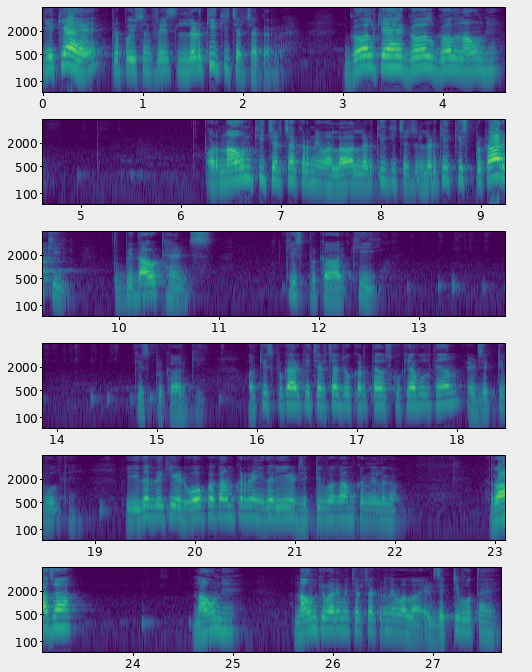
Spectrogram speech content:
ये क्या है? प्रेपोजिशन फ्रेज लड़की की चर्चा कर रहा है। गर्ल क्या है? गर्ल गर्ल नाउन है। और नाउन की चर्चा करने वाला, लड़की की चर्चा, लड़की किस प्रकार की? तो विदाउट हैंड्स किस प्रकार की? किस प्रकार की और किस प्रकार की चर्चा जो करता है उसको क्या बोलते हैं हम? एडजेक्टिव बोलते हैं। तो इधर देखिए एडवर्ब का काम कर रहे हैं, इधर ये एडजेक्टिव का काम करने लगा। राजा नाउन है। नाउन के बारे में चर्चा करने वाला एडजेक्टिव होता है।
